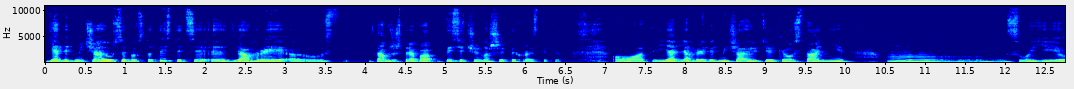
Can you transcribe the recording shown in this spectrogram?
Я відмічаю у себе в статистиці е, для гри, е, там же ж треба тисячу нашити хрестиків. От. Я для гри відмічаю тільки останні м, свої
